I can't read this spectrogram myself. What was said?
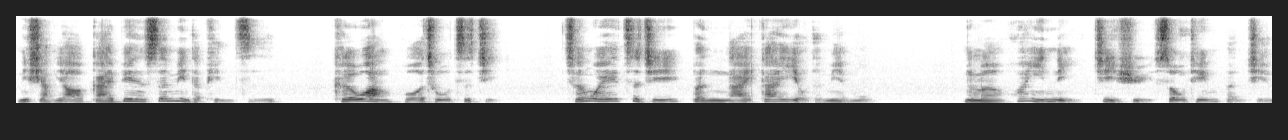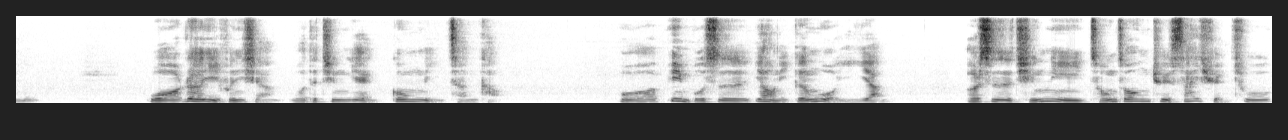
你想要改变生命的品质，渴望活出自己，成为自己本来该有的面目。那么，欢迎你继续收听本节目。我乐意分享我的经验，供你参考。我并不是要你跟我一样，而是请你从中去筛选出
